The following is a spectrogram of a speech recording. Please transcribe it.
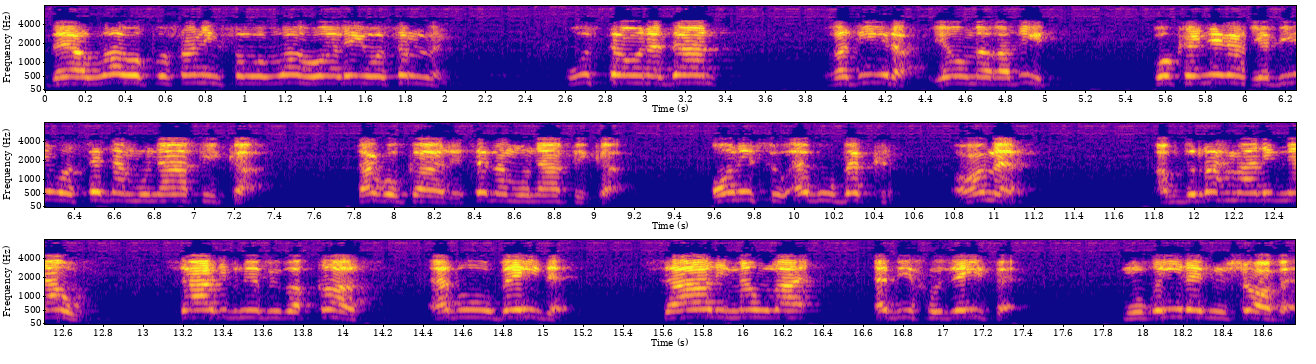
da je Allah poslanik sallallahu alaihi wa sallam ustao na dan Gadira, jelna Gadir. Pokraj njega je bilo sedam munafika. Tako kaže, sedam munafika. Oni su Ebu Bekr, Omer, Abdurrahman ibn Auf, Sa'd ibn Abi Waqqas, Abu Ubejde, Salim Maula Abi Huzeife, Mughira ibn Šobe.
